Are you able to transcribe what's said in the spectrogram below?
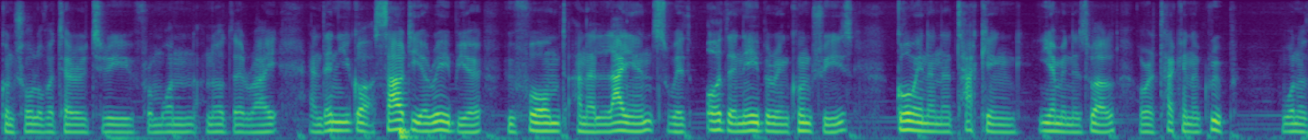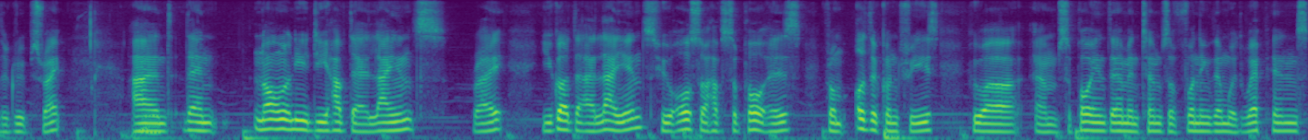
control over territory from one another, right? And then you got Saudi Arabia who formed an alliance with other neighboring countries, going and attacking Yemen as well, or attacking a group, one of the groups, right? And then not only do you have the alliance, right? You got the alliance who also have supporters from other countries who are um, supporting them in terms of funding them with weapons,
